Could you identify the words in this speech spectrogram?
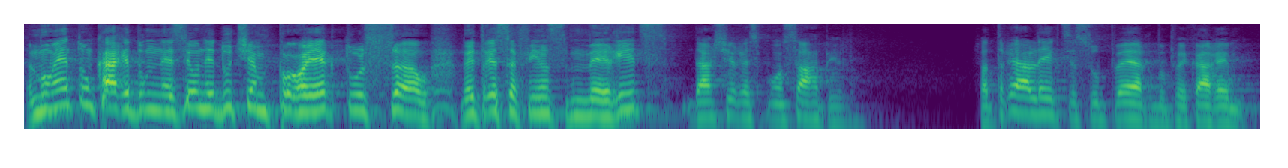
În momentul în care Dumnezeu ne duce în proiectul Său, noi trebuie să fim smeriți, dar și responsabili. Și a treia lecție superbă pe care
